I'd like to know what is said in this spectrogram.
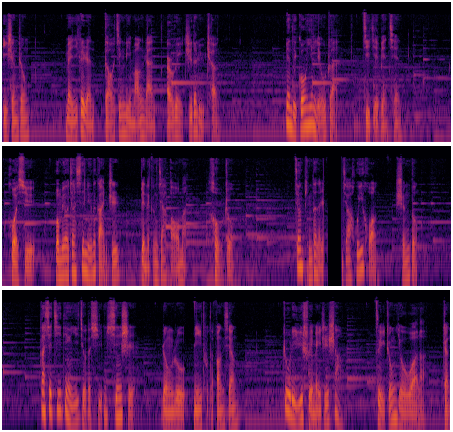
一生中，每一个人都要经历茫然而未知的旅程。面对光阴流转，季节变迁，或许我们要将心灵的感知变得更加饱满、厚重，将平淡的人更加辉煌、生动。那些积淀已久的心心事，融入泥土的芳香，伫立于水湄之上，最终优渥了整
